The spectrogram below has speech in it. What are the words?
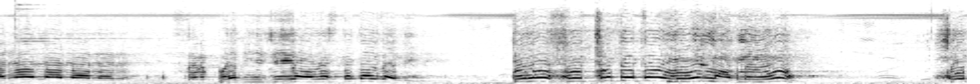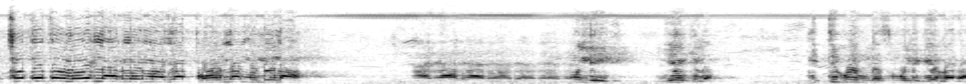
अरे अरे अरे अरे सरपंच हिची अवस्था काय झाली? तिला स्वच्छतेचं वेळ लागलंय हो. स्वच्छतेचं वेळ लागलंय माझ्या थोरल्या मुलीला. अरे अरे अरे अरे अरे अरे. मुली एकलं. किती गोंडस मुलगी आहे बघा.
